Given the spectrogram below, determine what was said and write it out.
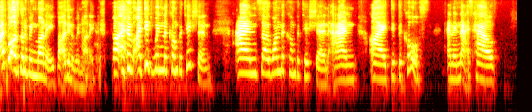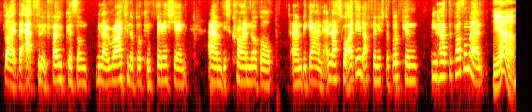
I thought I was going to win money, but I didn't win money. But um, I did win the competition, and so I won the competition, and I did the course, and then that's how like the absolute focus on you know writing a book and finishing um, this crime novel um, began, and that's what I did. I finished the book, and you have the Puzzle Man. Yeah,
